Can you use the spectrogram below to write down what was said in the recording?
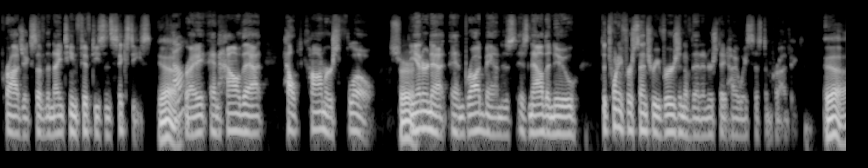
projects of the 1950s and 60s, yeah Oh. right? And how that helped commerce flow. sure The internet and broadband is is now the new the 21st century version of that interstate highway system project. Yeah.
